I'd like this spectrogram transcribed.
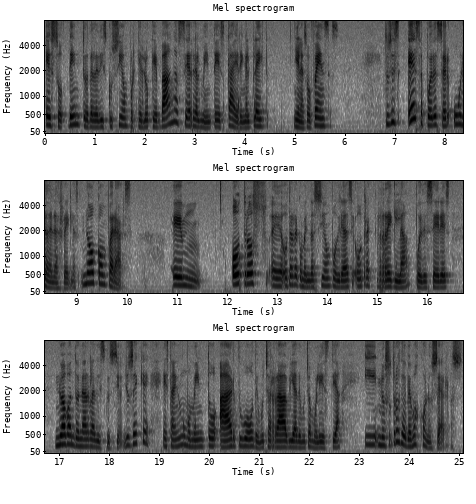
eso dentro de la discusión, porque lo que van a hacer realmente es caer en el pleito y en las ofensas. Entonces, esa puede ser una de las reglas, no compararse. Em, otros, eh, otra recomendación podría ser, otra regla puede ser es no abandonar la discusión. Yo sé que están en un momento arduo, de mucha rabia, de mucha molestia, y nosotros debemos conocernos.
